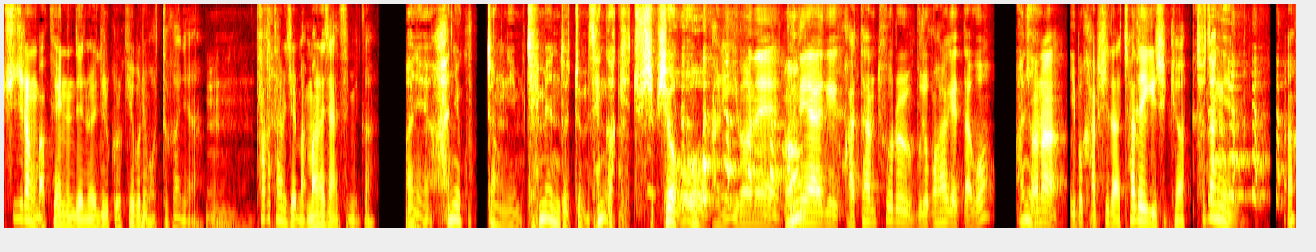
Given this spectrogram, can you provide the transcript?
취지랑 막혀 있는데 너희들이 그렇게 해버리면 어떡하냐. 음. 사과탐이 제일 만만하지 않습니까? 아니 한희 국장님 체면도 좀 생각해 주십시오. 아니 이번에 어? 그 대학이 과탐 2를 무조건 하겠다고? 아니 전화 이번 갑시다. 차 대기 시켜. 처장님 아,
